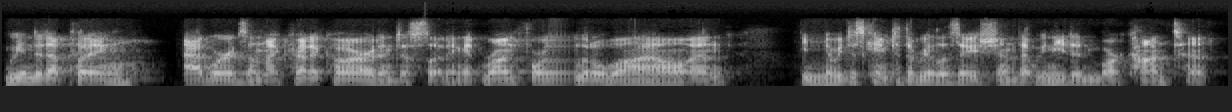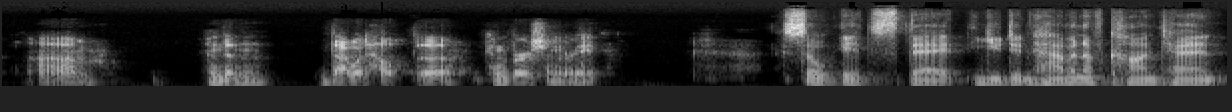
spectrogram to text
we ended up putting AdWords on my credit card and just letting it run for a little while. And, you know, we just came to the realization that we needed more content. Um, and then that would help the conversion rate. So it's that you didn't have enough content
